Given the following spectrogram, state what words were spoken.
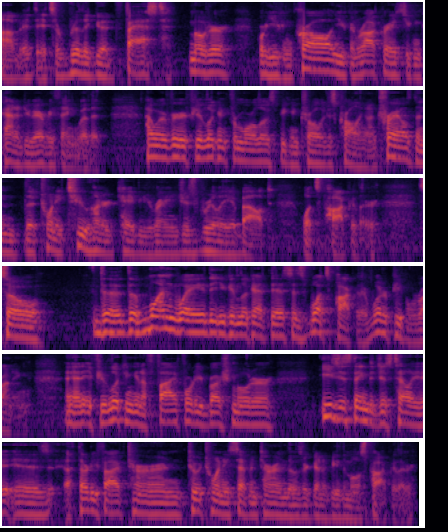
Um, it, it's a really good fast motor where you can crawl, you can rock race, you can kind of do everything with it. However, if you're looking for more low speed control just crawling on trails, then the 2200 kV range is really about what's popular. So the, the one way that you can look at this is what's popular, what are people running? And if you're looking at a 540 brush motor, easiest thing to just tell you is a 35 turn to a 27 turn, those are going to be the most popular.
